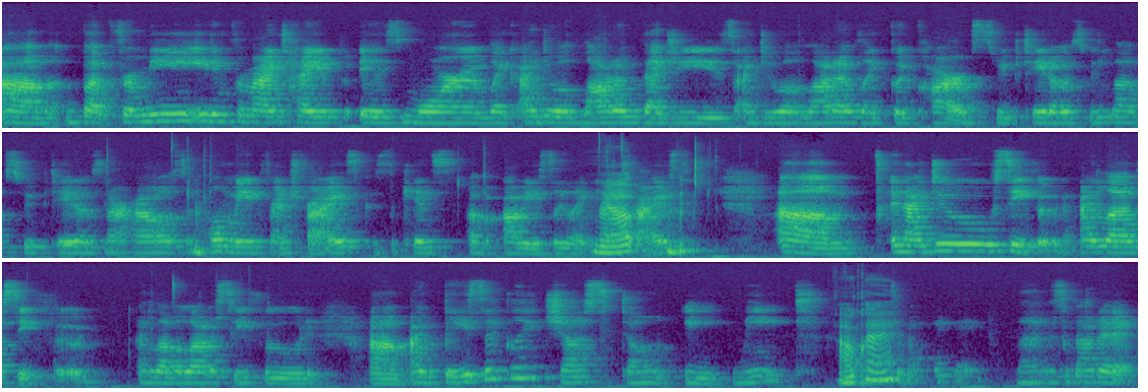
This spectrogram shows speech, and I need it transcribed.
Um, but for me, eating for my type is more like I do a lot of veggies. I do a lot of like good carbs, sweet potatoes. We love sweet potatoes in our house and homemade french fries because the kids obviously like french yep. fries. Um, and I do seafood. I love seafood. I love a lot of seafood. Um, I basically just don't eat meat. Okay. That's about it. That is about it.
